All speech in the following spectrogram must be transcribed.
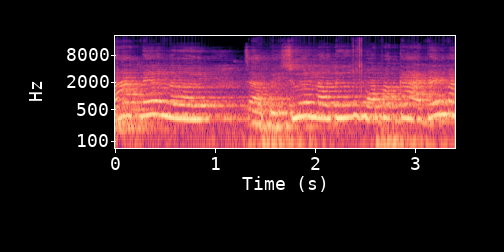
มากแน่เลย จะไปช่วยเราดึงหัวประกาศได้ไหม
